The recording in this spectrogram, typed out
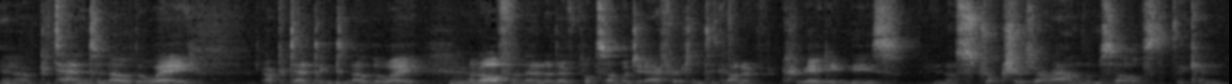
you know pretend to know the way are pretending to know the way, mm. and often then they've put so much effort into kind of creating these you know structures around themselves that they can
